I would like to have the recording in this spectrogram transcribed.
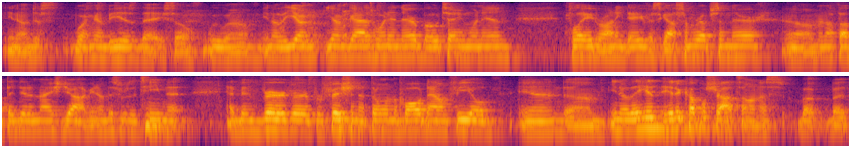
you know, just wasn't going to be his day. So we, um, you know, the young young guys went in there. Boateng went in. Played. Ronnie Davis got some reps in there, um, and I thought they did a nice job. You know, this was a team that had been very, very proficient at throwing the ball downfield, and um, you know they hit hit a couple shots on us, but but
